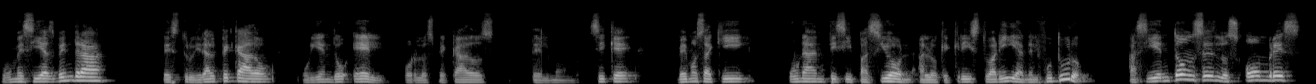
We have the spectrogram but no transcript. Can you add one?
Un Mesías vendrá, destruirá el pecado, muriendo él por los pecados del mundo. Así que vemos aquí una anticipación a lo que Cristo haría en el futuro. Así entonces los hombres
